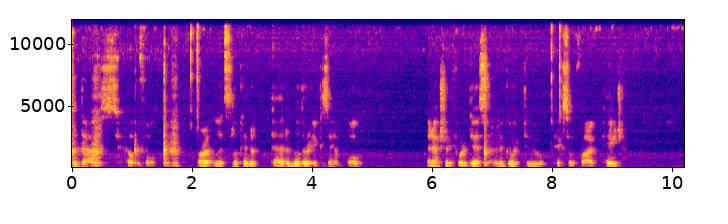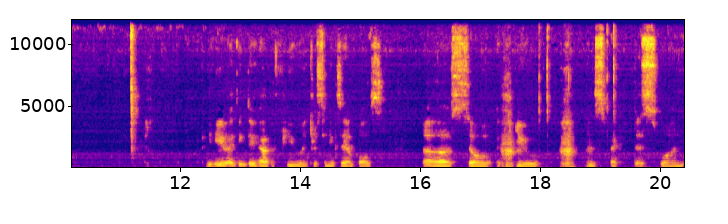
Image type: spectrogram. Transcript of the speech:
So that is helpful. Alright, let's look at another example. And actually for this, I'm going to go to Pixel 5 page. And here I think they have a few interesting examples. Uh, so if you inspect this one,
